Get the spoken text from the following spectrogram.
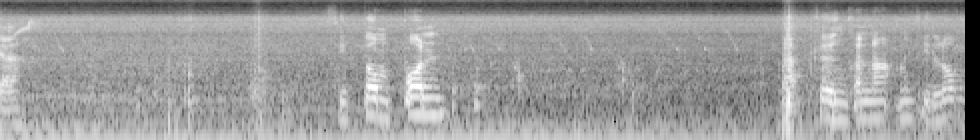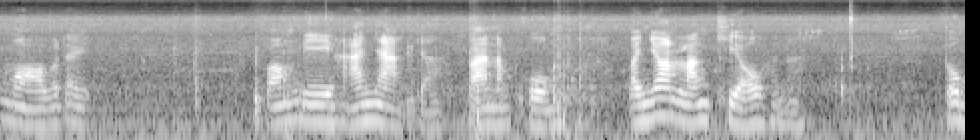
จ้ะ สิต้มปนตัดเครื่องก็เนาะมันสิโลงหมอว่าได้ของดีหายากจ้ะปลาน้ำโขงปลาย่อนหลังเขียวนะ ต้ม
